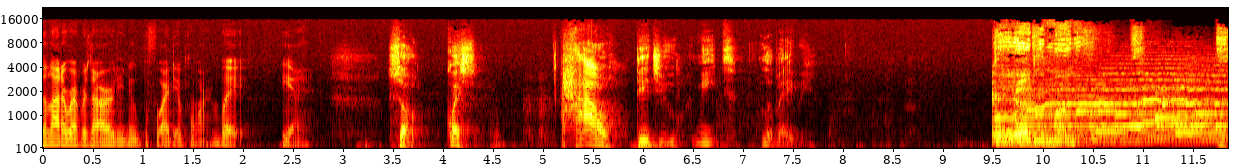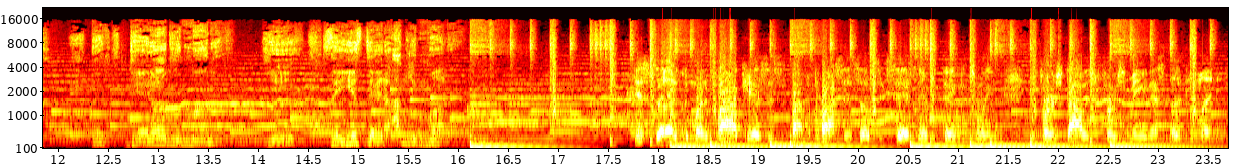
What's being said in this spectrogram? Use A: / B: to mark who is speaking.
A: A lot of rappers I already knew before I did porn, but yeah.
B: So, question: How did you meet Lil Baby?
C: That ugly money. Uh, uh, that ugly money. Yeah. Say it's that ugly money.
D: This is the Ugly Money Podcast. It's about the process of success. Everything between your first dollar, your first million. That's ugly money.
